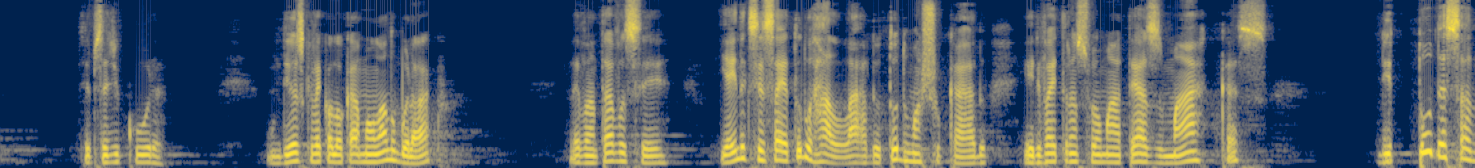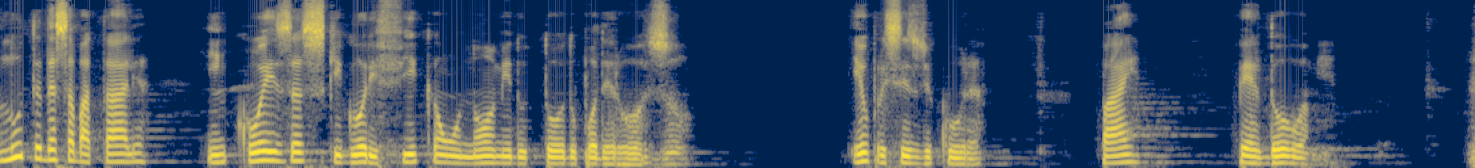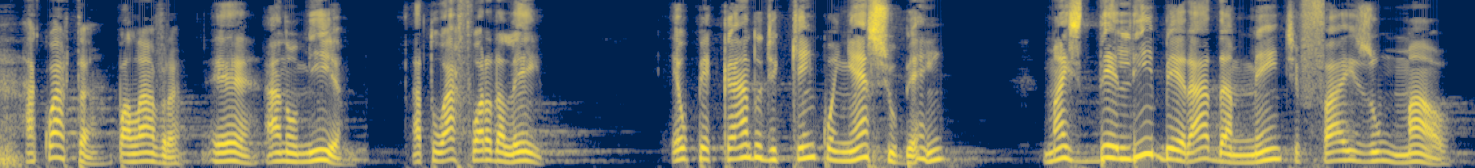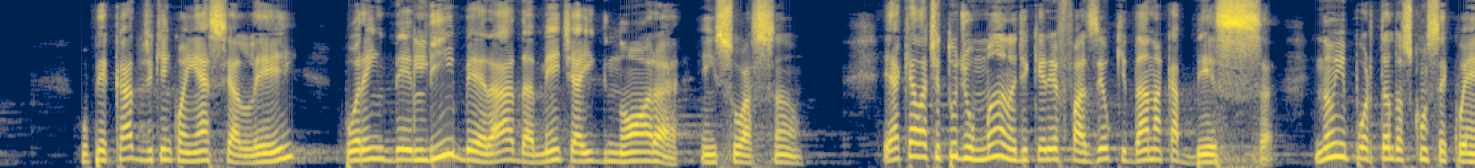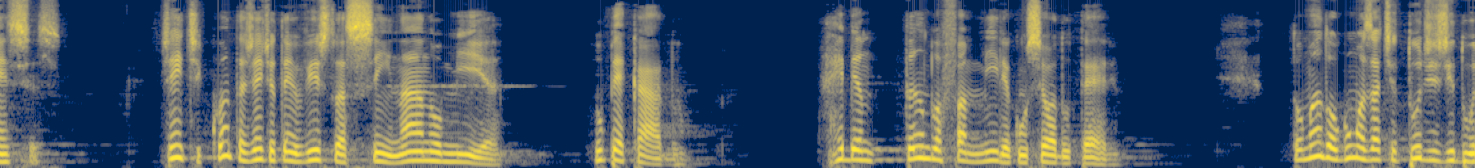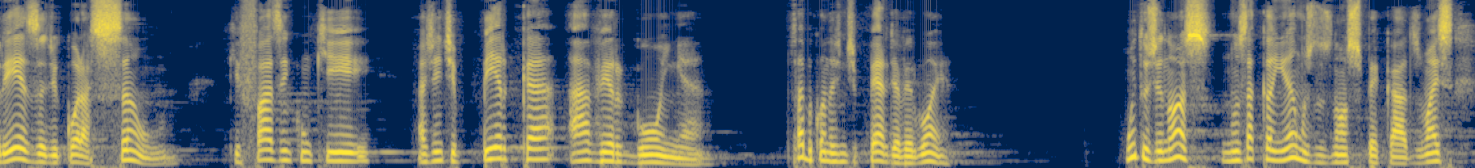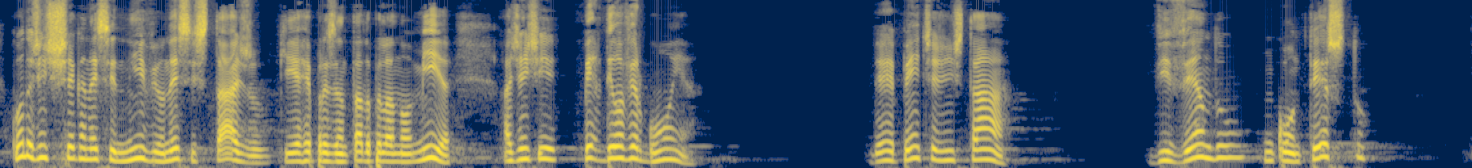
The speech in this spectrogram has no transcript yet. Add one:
Você precisa de cura. Um Deus que vai colocar a mão lá no buraco, levantar você, e ainda que você saia todo ralado, todo machucado, Ele vai transformar até as marcas de toda essa luta, dessa batalha, em coisas que glorificam o nome do Todo-Poderoso. Eu preciso de cura. Pai, perdoa-me. A quarta palavra é anomia, atuar fora da lei é o pecado de quem conhece o bem, mas deliberadamente faz o mal. O pecado de quem conhece a lei, porém deliberadamente a ignora em sua ação. É aquela atitude humana de querer fazer o que dá na cabeça, não importando as consequências. Gente, quanta gente eu tenho visto assim, na anomia, no pecado, arrebentando a família com seu adultério, tomando algumas atitudes de dureza de coração que fazem com que a gente perca a vergonha. Sabe quando a gente perde a vergonha? Muitos de nós nos acanhamos dos nossos pecados, mas quando a gente chega nesse nível, nesse estágio que é representado pela anomia, a gente perdeu a vergonha. De repente a gente está vivendo um contexto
